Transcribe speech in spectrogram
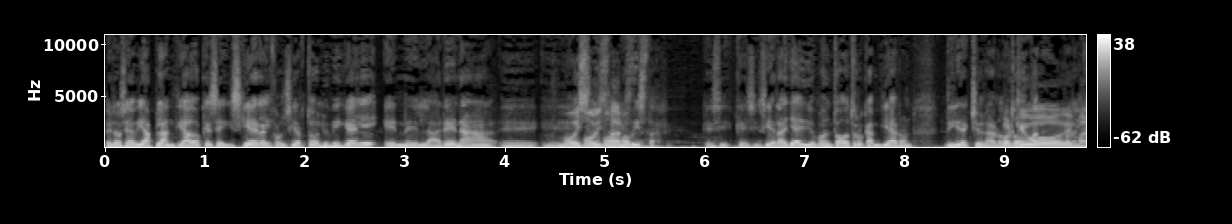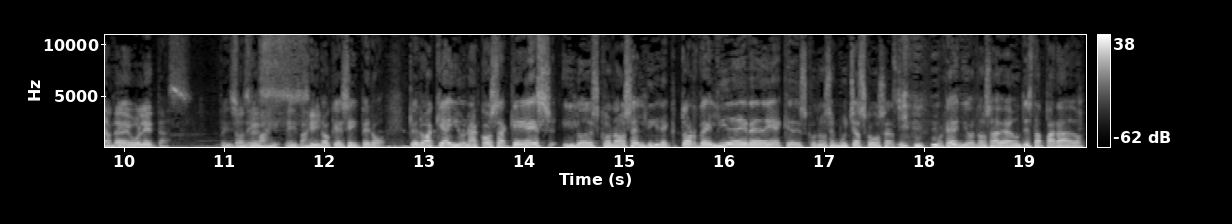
pero se había planteado que se hiciera el concierto de Luis Miguel en el Arena eh, eh, Movistar. Movistar. Que, si- que se hiciera allá y de un momento a otro cambiaron, direccionaron Porque todo para- hubo para demanda de boletas. Pues Entonces, me, imagi- me imagino sí. que sí, pero, pero aquí hay una cosa que es, y lo desconoce el director del IDRD, que desconoce muchas cosas, porque el señor no sabe a dónde está parado.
